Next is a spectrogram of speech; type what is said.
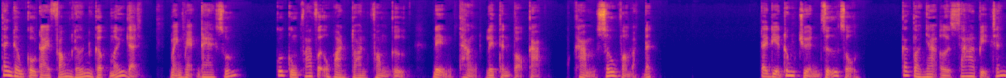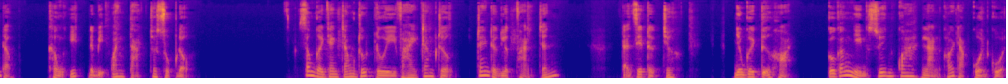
Thanh đồng cổ đài phóng lớn gấp mấy lần, mạnh mẽ đe xuống, cuối cùng phá vỡ hoàn toàn phòng ngự, nện thẳng lên thân bọ cạp, khảm sâu vào mặt đất. Đại địa rung chuyển dữ dội, các tòa nhà ở xa bị chấn động, không ít đã bị oanh tạc cho sụp đổ. Song người nhanh chóng rút lui vài trăm trượng, tránh được lực phản chấn. Đã giết được chưa? Nhiều người tự hỏi, cố gắng nhìn xuyên qua làn khói đặc cuồn cuộn.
